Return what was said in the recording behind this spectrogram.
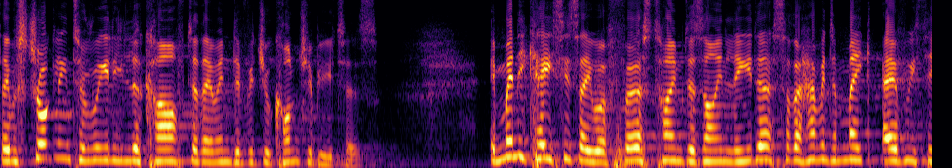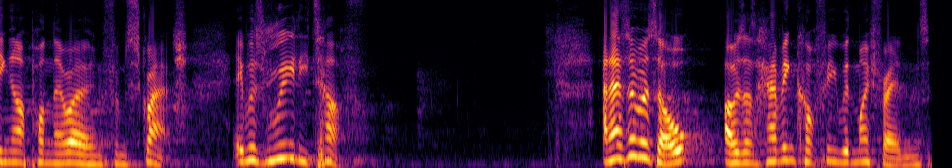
they were struggling to really look after their individual contributors. In many cases, they were first time design leader, so they're having to make everything up on their own from scratch. It was really tough. And as a result, I was having coffee with my friends.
